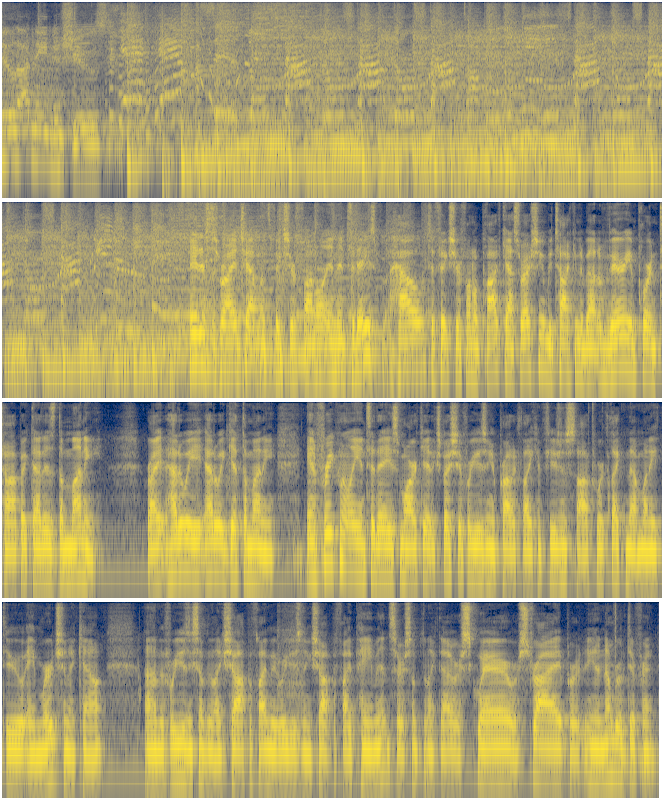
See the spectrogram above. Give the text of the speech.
till I need new shoes. Yeah, yeah. I said, don't stop, don't stop, don't stop talking to me. Stop, don't stop, don't stop giving me things. Hey, this is Ryan Chapman with Fix Your Funnel, and in today's How to Fix Your Funnel podcast, we're actually going to be talking about a very important topic that is the money. Right? How do we how do we get the money? And frequently in today's market, especially if we're using a product like Infusionsoft, we're collecting that money through a merchant account. Um, if we're using something like Shopify, maybe we're using Shopify payments or something like that, or Square or Stripe, or you know, a number of different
